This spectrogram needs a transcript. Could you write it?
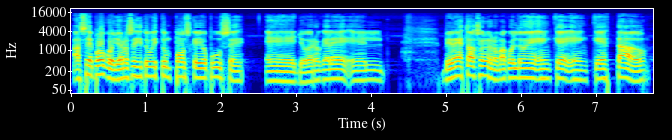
Hace poco, yo no sé si tuviste un post que yo puse, eh, yo creo que él, vive en Estados Unidos, no me acuerdo en, qué, en qué estado,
